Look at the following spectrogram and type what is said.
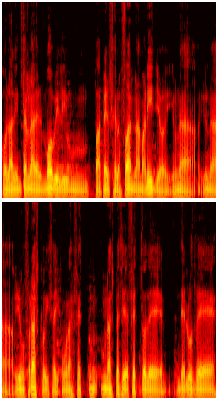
con la linterna del móvil y un papel celofán amarillo y una y, una, y un frasco, hice ahí como una, una especie de efecto de, de luz de,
